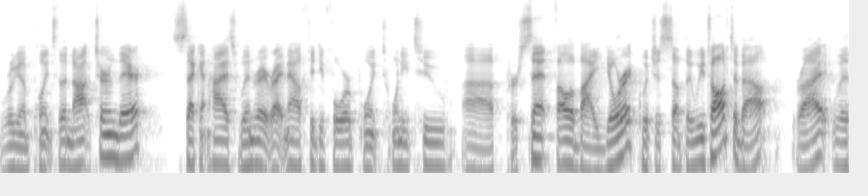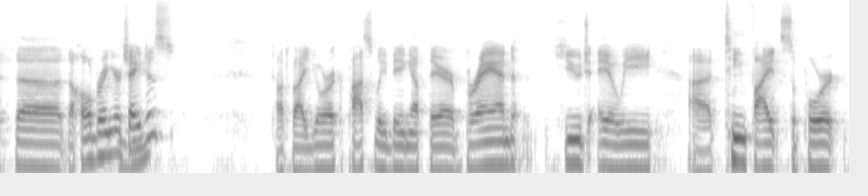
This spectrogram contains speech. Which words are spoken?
we're going to point to the Nocturne there. Second highest win rate right now, 54.22, uh, percent, followed by Yorick, which is something we talked about, right? With uh, the Hullbreaker mm-hmm. changes. Talked about Yorick possibly being up there. Brand, huge AoE, uh, team fight support,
